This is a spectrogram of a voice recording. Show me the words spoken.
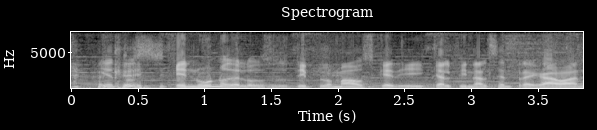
Y entonces, en uno de los diplomados que di, que al final se entregaban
